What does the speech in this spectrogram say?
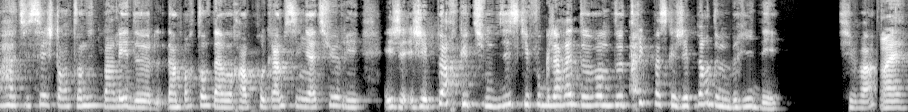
Ah, tu sais, je t'ai entendu parler de l'importance d'avoir un programme signature et, et j'ai peur que tu me dises qu'il faut que j'arrête de vendre deux trucs parce que j'ai peur de me brider. Tu vois Ouais.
